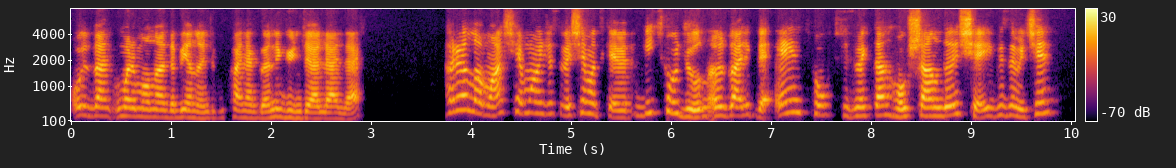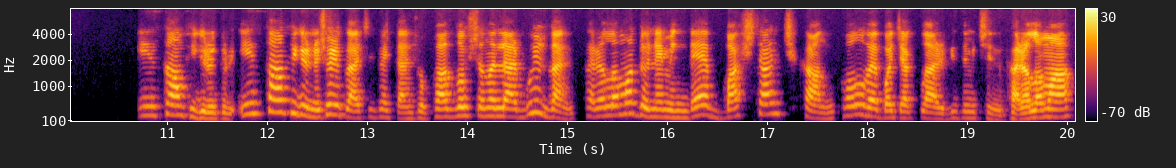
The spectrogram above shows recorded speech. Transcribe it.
O yüzden umarım onlar da bir an önce bu kaynaklarını güncellerler. Karalama, şema öncesi ve şematik evrede bir çocuğun özellikle en çok çizmekten hoşlandığı şey bizim için insan figürüdür. İnsan figürünü çocuklar çizmekten çok fazla hoşlanırlar. Bu yüzden karalama döneminde baştan çıkan kol ve bacaklar bizim için karalama.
